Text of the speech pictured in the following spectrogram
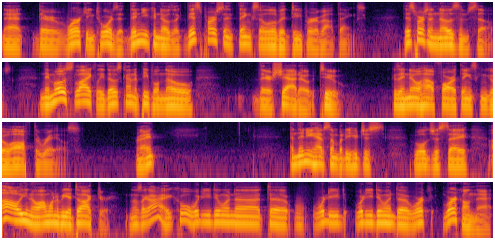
that they're working towards it then you can know like this person thinks a little bit deeper about things this person knows themselves. And they most likely those kind of people know their shadow too because they know how far things can go off the rails right? And then you have somebody who just will just say oh you know i want to be a doctor. And i was like all right cool. What are you doing uh, to what are you what are you doing to work work on that?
